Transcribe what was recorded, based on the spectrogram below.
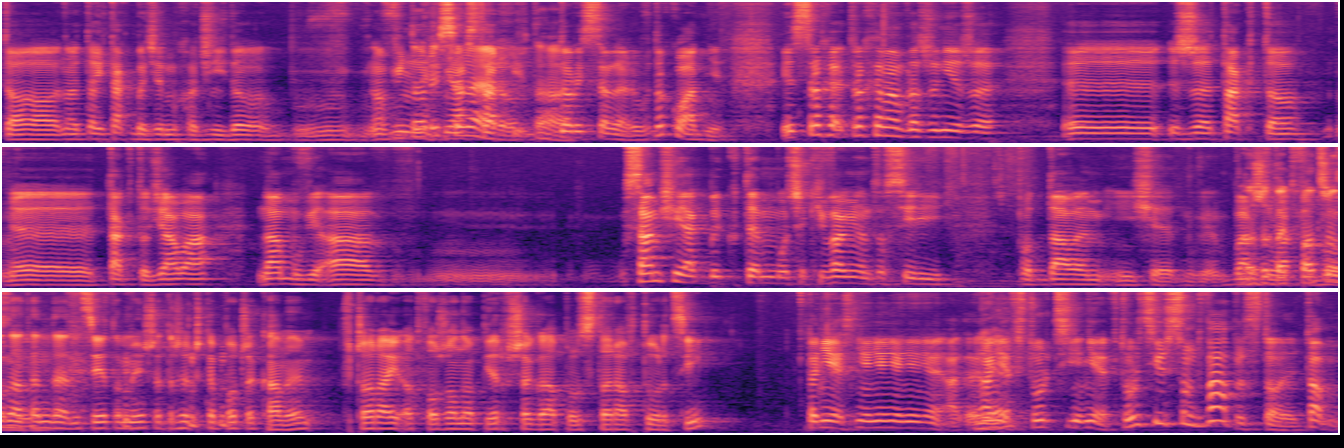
to, no, to i tak będziemy chodzili do, no, w innych miastach, resellerów, tak. do resellerów, dokładnie. Więc trochę, trochę mam wrażenie, że, e, że tak, to, e, tak to działa. No a mówię, a mm, sam się jakby temu oczekiwaniu na to Siri poddałem i się, mówię, bardzo że tak patrząc na tendencję, to my jeszcze troszeczkę poczekamy. Wczoraj otworzono pierwszego Apple Store'a w Turcji. To nie jest, nie, nie, nie, nie, nie. A, Nie? nie, w Turcji, nie, w Turcji już są dwa Apple Store, tam,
